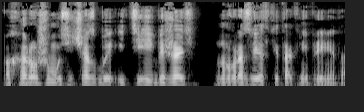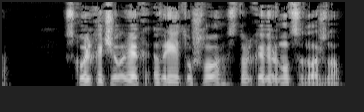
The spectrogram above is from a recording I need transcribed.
По-хорошему, сейчас бы идти и бежать, но в разведке так не принято. Сколько человек в рейд ушло, столько вернуться должно.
